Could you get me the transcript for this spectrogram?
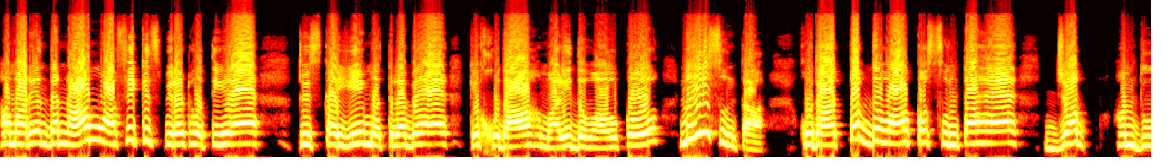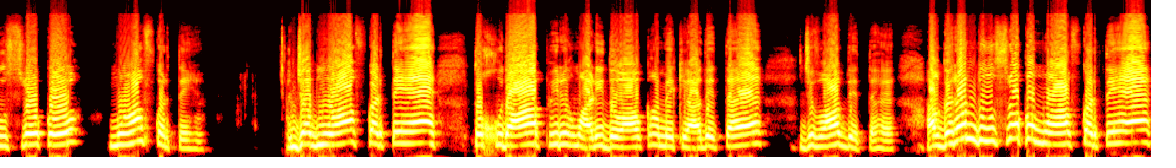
हमारे अंदर ना मुआफी की स्पिरिट होती है तो इसका ये मतलब है कि खुदा हमारी दुआओं को नहीं सुनता। खुदा तब दुआओं को सुनता है जब हम दूसरों को मुआफ करते हैं। जब मुआफ करते हैं तो खुदा फिर हमारी दुआओं का हमें क्या देता है? जवाब देता है। अगर हम दूसरों को मुआफ करते हैं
